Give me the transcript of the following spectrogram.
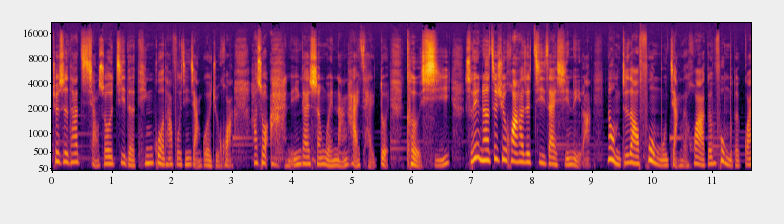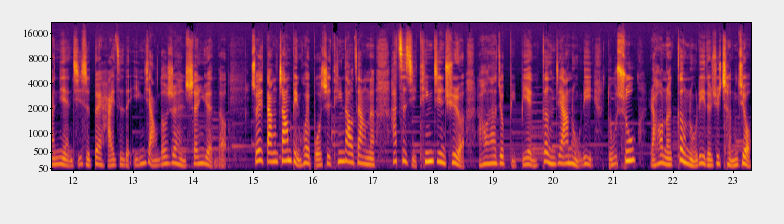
就是他小时候记得听过他父亲讲过一句话，他说啊，你应该身为男孩才对，可惜。所以呢，这句话他就记在心里啦。那我们知道，父母讲的话跟父母的观念，其实对孩子的影响都是很深远的。所以，当张炳惠博士听到这样呢，他自己听进去了，然后他就比别人更加努力读书，然后呢，更努力的去成就，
